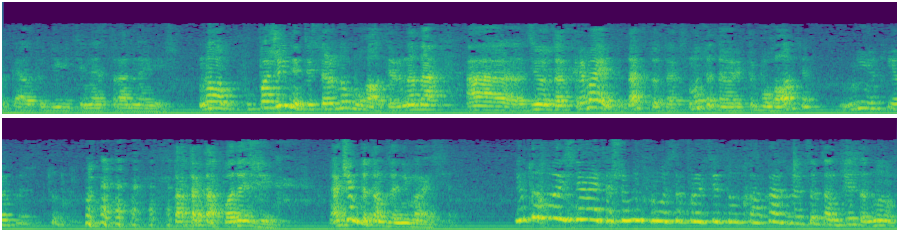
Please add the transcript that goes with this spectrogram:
Такая вот удивительная, странная вещь. Но по жизни ты все равно бухгалтер. Иногда а, звезды открывает, да, кто-то смотрит и говорит, ты бухгалтер? Нет, я проститутка. Так, так, так, подожди. А чем ты там занимаешься? И вдруг выясняется, что не просто проститутка, оказывается там где-то, ну,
